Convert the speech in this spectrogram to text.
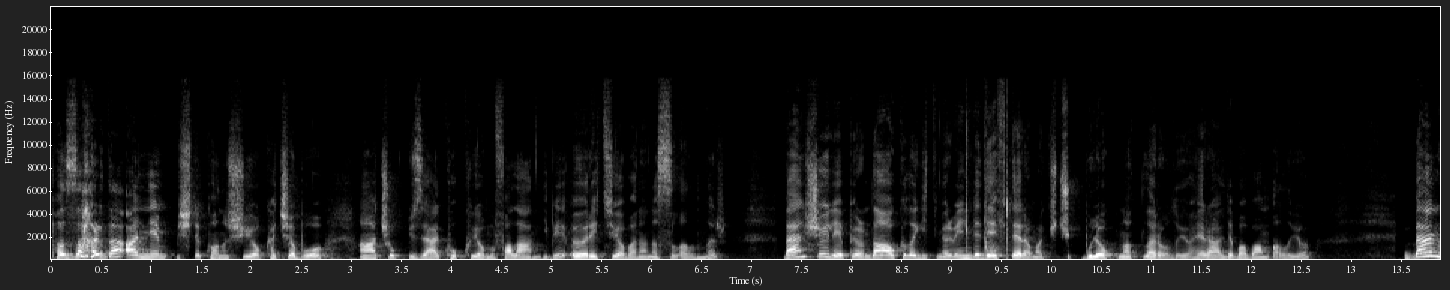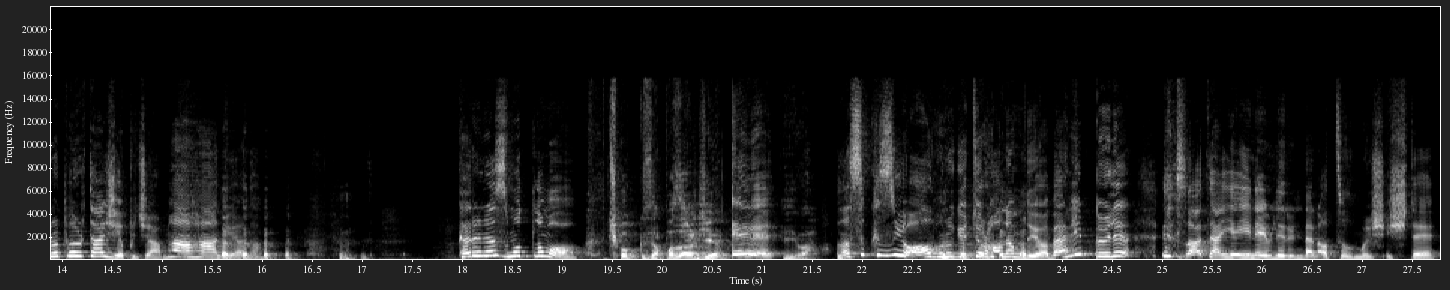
Pazarda annem işte konuşuyor kaça bu, Aa, çok güzel kokuyor mu falan gibi öğretiyor bana nasıl alınır. Ben şöyle yapıyorum daha okula gitmiyorum. Elimde defter ama küçük blok notlar oluyor. Herhalde babam alıyor. Ben röportaj yapacağım. Ha ha diyor adam. Karınız mutlu mu? Çok güzel. Pazarcıya. Evet. Eyvah. Nasıl kızıyor? Al bunu götür hanım diyor. Ben hep böyle zaten yayın evlerinden atılmış işte.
